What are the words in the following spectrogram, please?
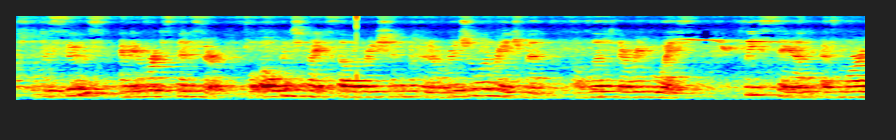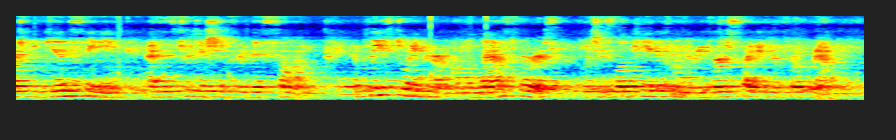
Marge DeSeuze and Everett Spencer will open tonight's celebration with an original arrangement of Lift Every Voice. Please stand as Marge begins singing, as is tradition for this song. And please join her on the last verse, which is located on the reverse side of your program.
